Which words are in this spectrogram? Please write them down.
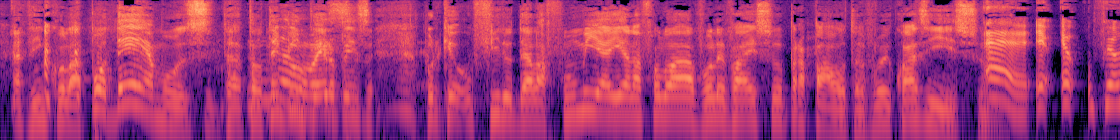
vinculadas. Podemos! Tá, tá o tempo Não, inteiro mas... pensando. Porque o filho dela fuma e aí ela falou: ah, vou levar isso pra pauta. Foi quase isso. É, eu, eu,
